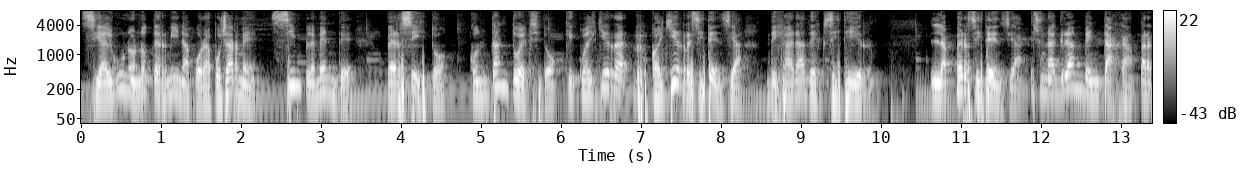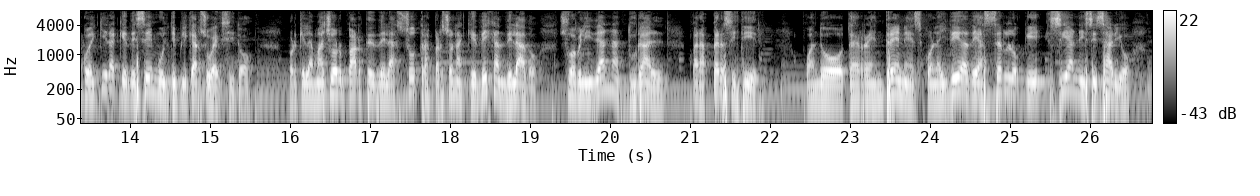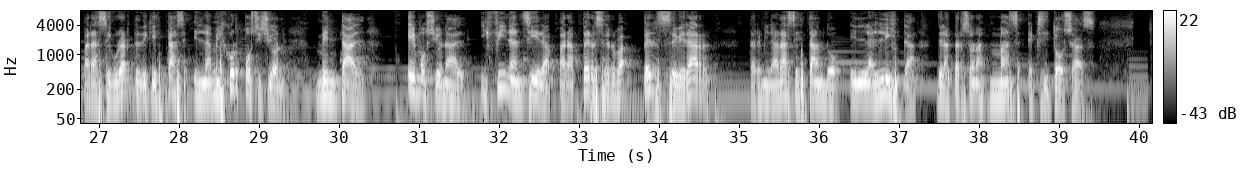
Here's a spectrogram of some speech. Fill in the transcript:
Si alguno no termina por apoyarme, simplemente persisto con tanto éxito que cualquier, cualquier resistencia dejará de existir. La persistencia es una gran ventaja para cualquiera que desee multiplicar su éxito, porque la mayor parte de las otras personas que dejan de lado su habilidad natural para persistir, cuando te reentrenes con la idea de hacer lo que sea necesario para asegurarte de que estás en la mejor posición mental, emocional y financiera para perseverar, terminarás estando en la lista de las personas más exitosas.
